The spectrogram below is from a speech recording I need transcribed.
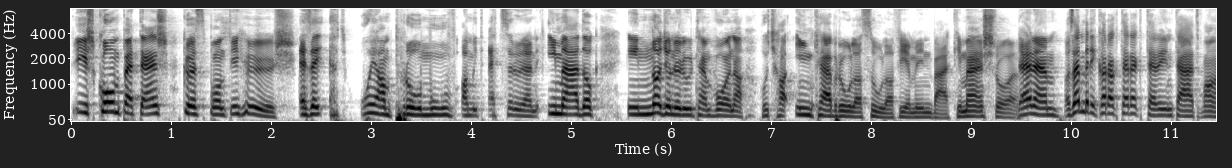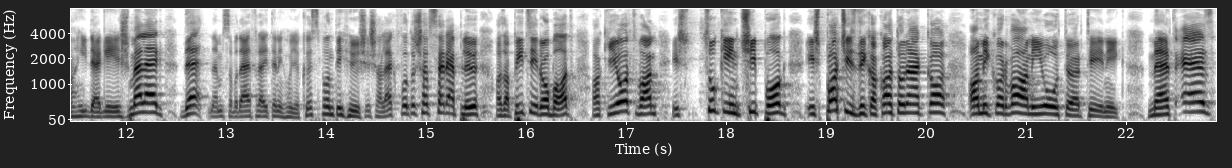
és kompetens központi hős. Ez egy, egy olyan pro move, amit egyszerűen imádok. Én nagyon örültem volna, hogyha inkább róla szól a film, mint bárki másról. De nem. Az emberi karakterek terén tehát van hideg és meleg, de nem szabad elfelejteni, hogy a központi hős és a legfontosabb szereplő az a pici robot, aki ott van, és cukin csipog, és pacsizdik a katonákkal, amikor valami jó történik. Mert ez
